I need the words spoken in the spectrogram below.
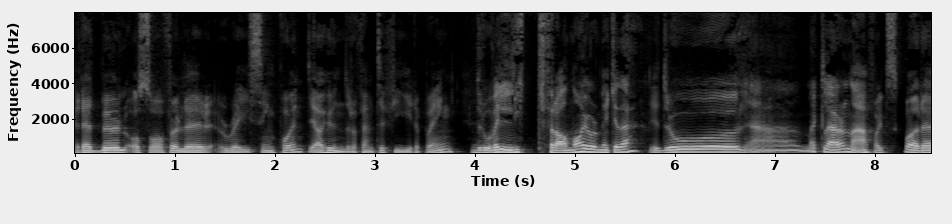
Red Bull, og så følger Racing Point. De har 154 poeng. Dro vel litt fra nå, gjorde de ikke det? De dro Ja, McLaren er faktisk bare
